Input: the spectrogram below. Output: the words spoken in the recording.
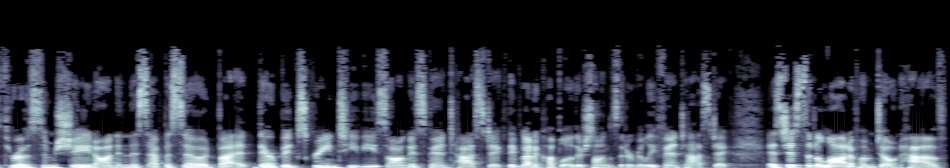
throw some shade on in this episode but their big screen tv song is fantastic they've got a couple other songs that are really fantastic it's just that a lot of them don't have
